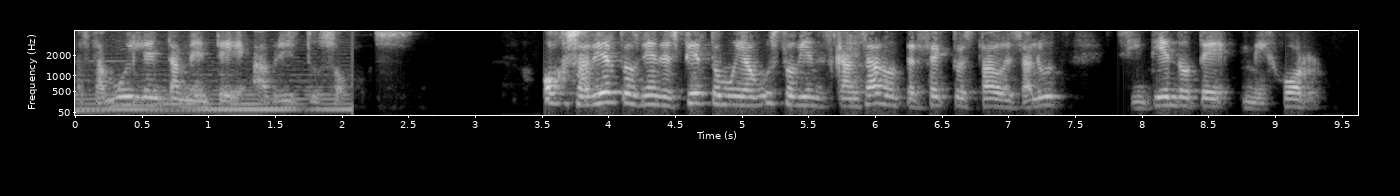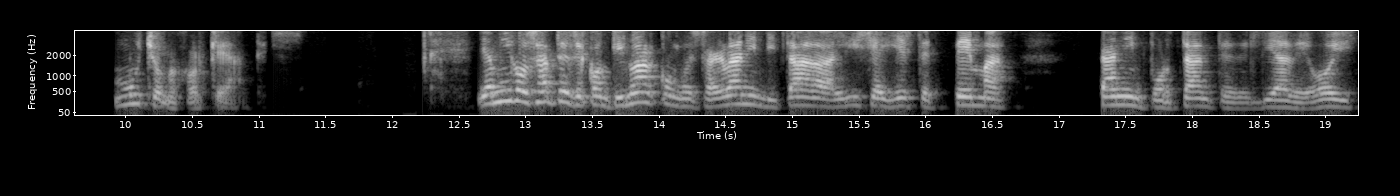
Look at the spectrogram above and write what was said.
hasta muy lentamente abrir tus ojos. Ojos abiertos, bien despierto, muy a gusto, bien descansado, en perfecto estado de salud, sintiéndote mejor, mucho mejor que antes. Y amigos, antes de continuar con nuestra gran invitada Alicia y este tema tan importante del día de hoy,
